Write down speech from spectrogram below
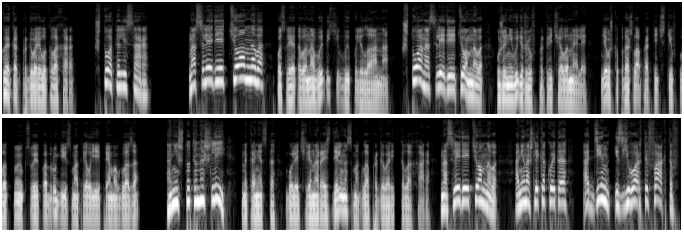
кое-как проговорила Калахара. Что Талисара? Наследие темного! После этого на выдохе выпалила она. Что наследие темного? Уже не выдержав, прокричала Нелли. Девушка подошла практически вплотную к своей подруге и смотрела ей прямо в глаза. Они что-то нашли!» Наконец-то более членораздельно смогла проговорить Калахара. «Наследие темного! Они нашли какой-то один из его артефактов!»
